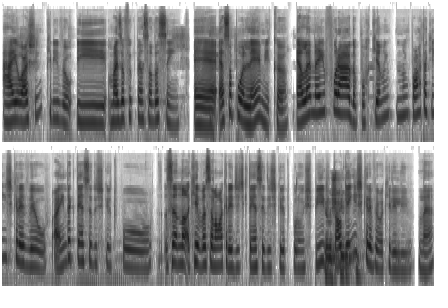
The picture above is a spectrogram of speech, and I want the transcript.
Ah, eu acho incrível. E mas eu fico pensando assim, é, essa polêmica, ela é meio furada, porque não, não importa quem escreveu, ainda que tenha sido escrito por você não- que você não acredite que tenha sido escrito por um espírito, espírito. alguém escreveu aquele livro, né?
